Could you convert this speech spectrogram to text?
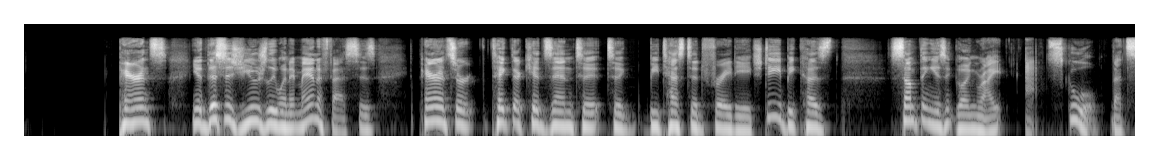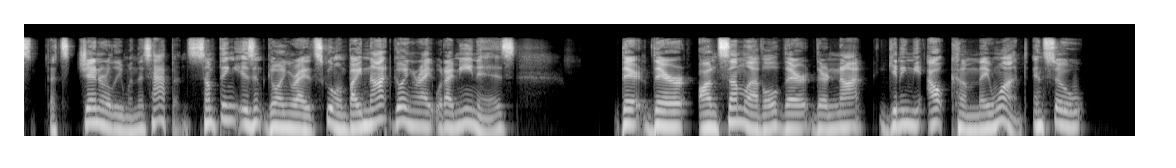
Parents, you know, this is usually when it manifests is parents are take their kids in to to be tested for ADHD because something isn't going right at school. That's that's generally when this happens. Something isn't going right at school. And by not going right, what I mean is they're they're on some level, they're they're not getting the outcome they want. And so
